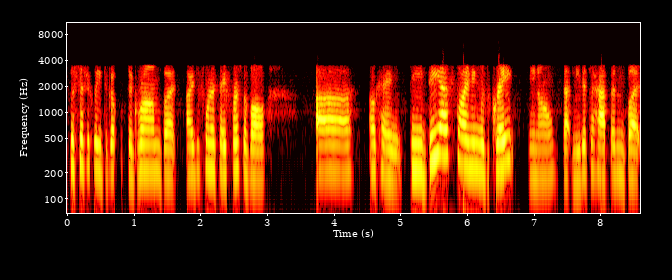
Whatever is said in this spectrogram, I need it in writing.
specifically De- Degrom. But I just want to say, first of all, uh, okay, the DS signing was great. You know that needed to happen, but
